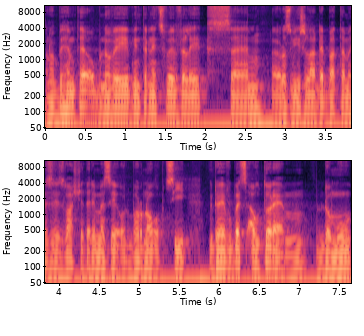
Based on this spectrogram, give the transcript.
Ano, během té obnovy v internetové vily se rozvířila debata mezi, zvláště tedy mezi odbornou obcí, kdo je vůbec autorem domu.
